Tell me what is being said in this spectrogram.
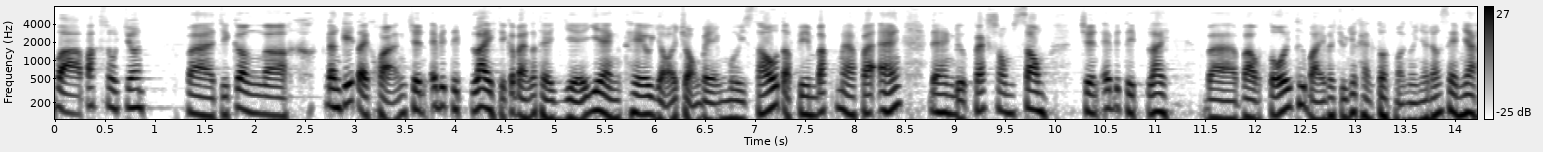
và Park Seo Joon và chỉ cần ờ, đăng ký tài khoản trên FPT Play thì các bạn có thể dễ dàng theo dõi trọn vẹn 16 tập phim Bắt Ma Phá Án đang được phát song song trên FPT Play và vào tối thứ bảy và chủ nhật hàng tuần, mọi người nhớ đón xem nha.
